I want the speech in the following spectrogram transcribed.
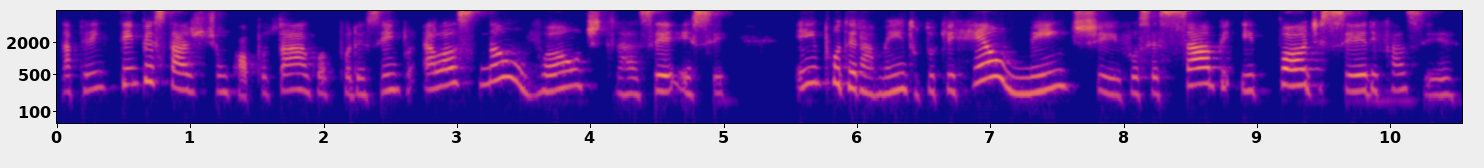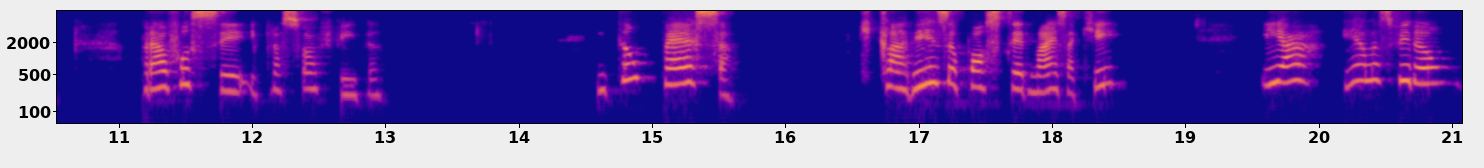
na tempestade de um copo d'água, por exemplo, elas não vão te trazer esse empoderamento do que realmente você sabe e pode ser e fazer para você e para sua vida. Então peça que clareza eu posso ter mais aqui e, ah, e elas virão.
